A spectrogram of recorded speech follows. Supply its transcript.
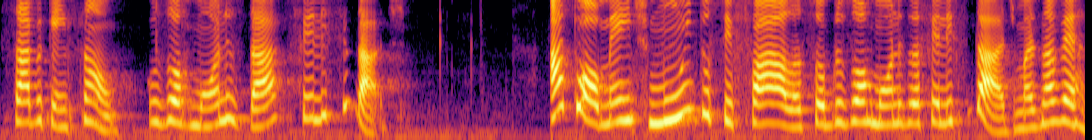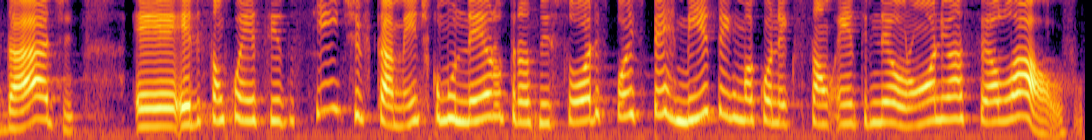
Sabe quem são? Os hormônios da felicidade. Atualmente, muito se fala sobre os hormônios da felicidade, mas na verdade, é, eles são conhecidos cientificamente como neurotransmissores, pois permitem uma conexão entre neurônio e a célula-alvo.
